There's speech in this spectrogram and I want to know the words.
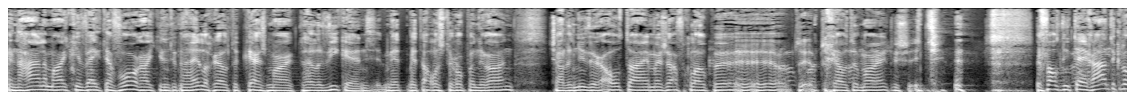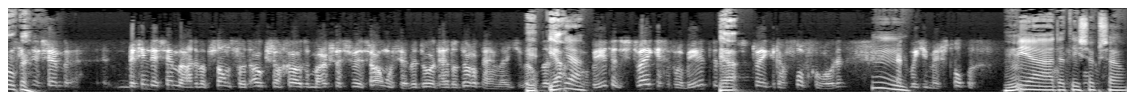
In Haarlem had je een week daarvoor had je natuurlijk een hele grote kerstmarkt, het hele weekend, met, met alles erop en eraan. Ze hadden nu weer oldtimers afgelopen eh, op, de, op de grote markt. Dus het, er valt niet tegenaan te knokken. Begin december, begin december hadden we op Zandvoort ook zo'n grote markt zoals we zomers hebben, door het hele dorp heen, weet je wel. Dat Ja. is geprobeerd, dat is twee keer geprobeerd, dat Ja. is twee keer een flop geworden. Hmm. Daar moet je mee stoppen. Ja, dat is ook zo.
